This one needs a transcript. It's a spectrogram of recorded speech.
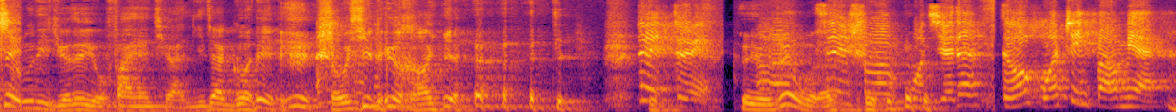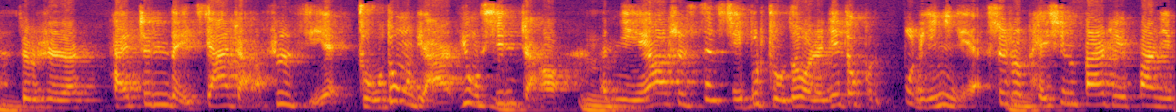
这朱迪绝对有发言权。你在国内 熟悉这个行业，对对，有任务。所以说，我觉得德国这方面就是还真得家长自己主动点儿，用心找。你要是自己不主动，人家都不不理你。所以说，培训班这一块你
